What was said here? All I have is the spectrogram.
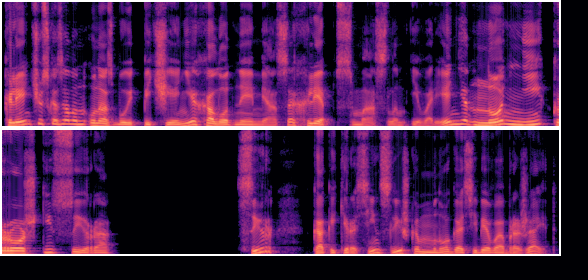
К ленчу, сказал он, у нас будет печенье, холодное мясо, хлеб с маслом и варенье, но ни крошки сыра. Сыр, как и керосин, слишком много о себе воображает.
